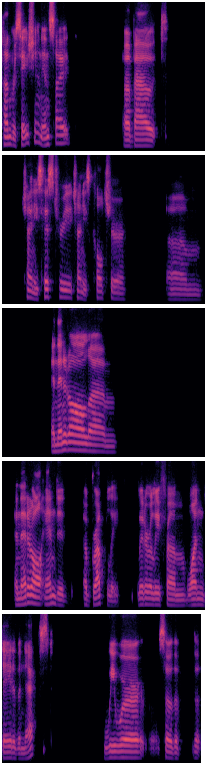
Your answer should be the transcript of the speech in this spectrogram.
conversation, insight about Chinese history, Chinese culture, um, and then it all um, and then it all ended abruptly, literally from one day to the next. We were so the the,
